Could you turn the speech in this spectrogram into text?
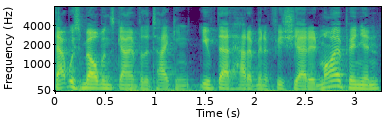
That was Melbourne's game for the taking if that had been officiated, in my opinion,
